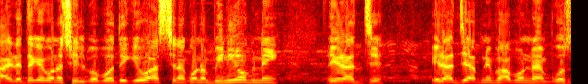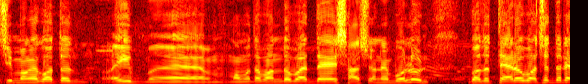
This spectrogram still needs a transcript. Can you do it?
বাইরে থেকে কোনো শিল্পপতি কেউ আসছে না, কোনো বিনিয়োগ নেই এই রাজ্যে। এ রাজ্যে আপনি ভাবুন না, পশ্চিমবঙ্গে গত এই মমতা বন্দ্যোপাধ্যায়ের শাসনে বলুন, গত তেরো বছর ধরে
